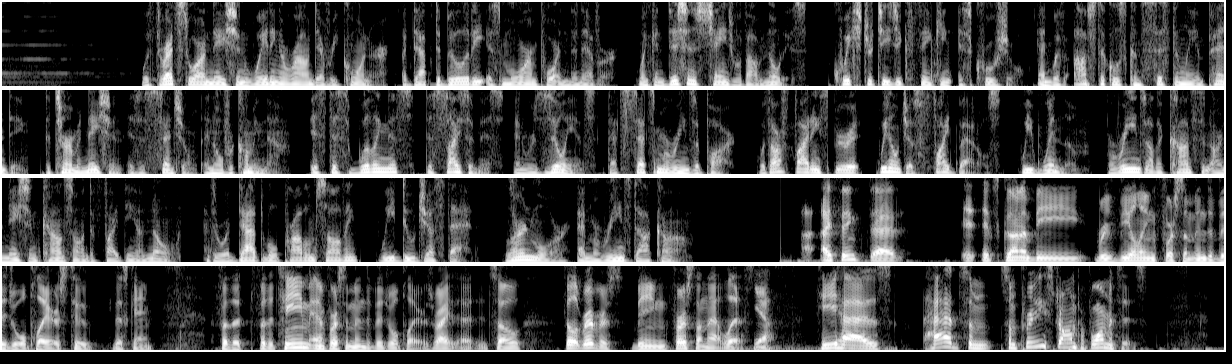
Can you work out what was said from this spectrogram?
With threats to our nation waiting around every corner, adaptability is more important than ever. When conditions change without notice, quick strategic thinking is crucial, and with obstacles consistently impending, determination is essential in overcoming them. It's this willingness, decisiveness, and resilience that sets Marines apart. With our fighting spirit, we don't just fight battles, we win them. Marines are the constant our nation counts on to fight the unknown. And through adaptable problem solving, we do just that. Learn more at marines.com. I think that it's going to be revealing for some individual players too this game, for the for the team and for some individual players, right? Uh, so Philip Rivers being first on that list, Yeah. He has had some some pretty strong performances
